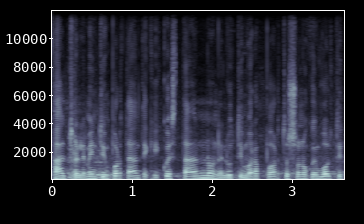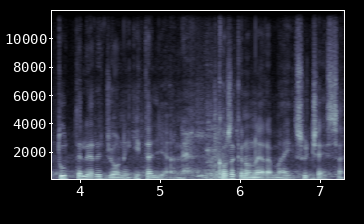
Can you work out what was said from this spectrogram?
altro elemento importante è che quest'anno nell'ultimo rapporto sono coinvolte tutte le regioni italiane, cosa che non era mai successa.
